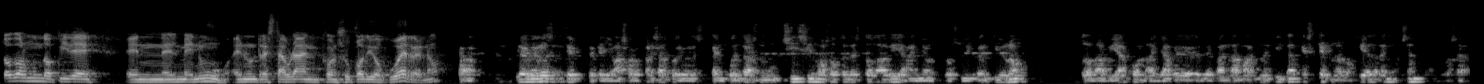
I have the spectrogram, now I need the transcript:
todo el mundo pide en el menú en un restaurante con su código QR, ¿no? Claro. Yo hay veces que, que te llevas sorpresas porque te encuentras muchísimos hoteles todavía, año 2021, todavía con la llave de banda magnética, que es tecnología del año 80. O sea,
